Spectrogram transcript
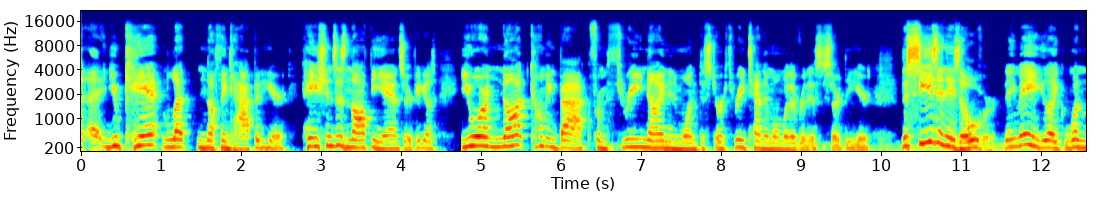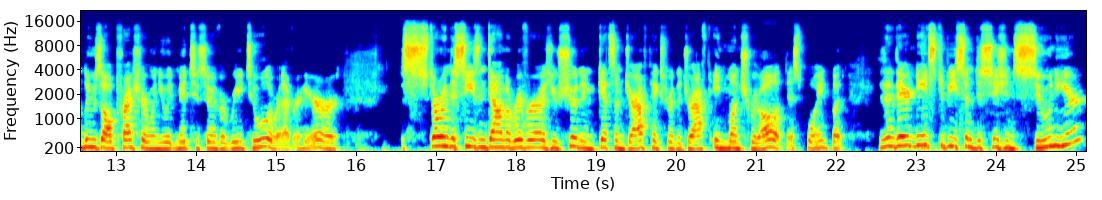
Uh, you can't let nothing happen here. Patience is not the answer because you are not coming back from three nine and one to or three ten and one, whatever it is, to start the year. The season is over. They may like when lose all pressure when you admit to sort of a retool or whatever here, or throwing the season down the river as you should and get some draft picks for the draft in Montreal at this point. But th- there needs to be some decisions soon here.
